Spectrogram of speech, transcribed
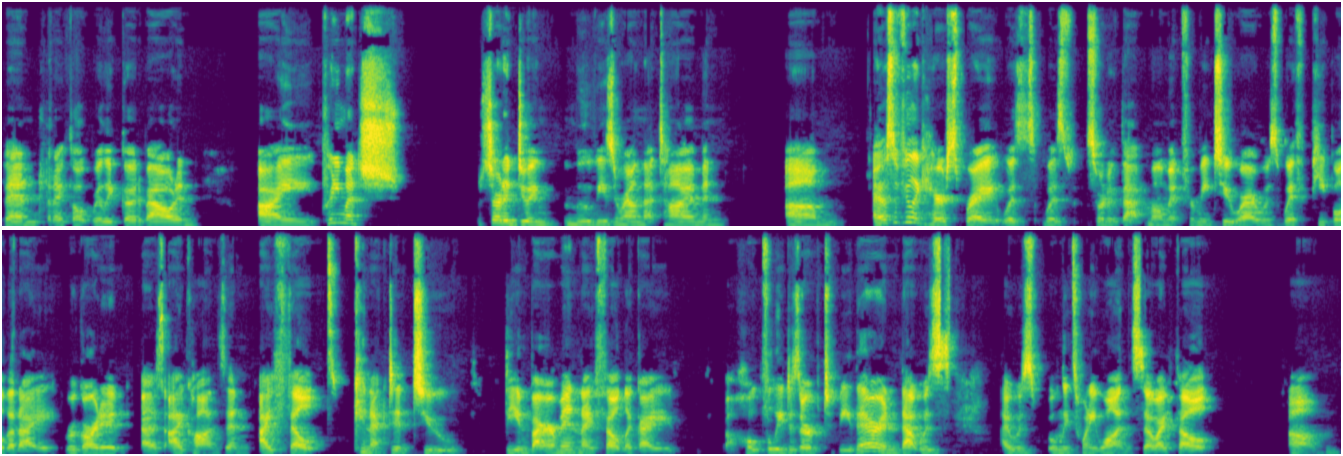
then that I felt really good about, and I pretty much started doing movies around that time, and um, I also feel like Hairspray was was sort of that moment for me too, where I was with people that I regarded as icons, and I felt connected to the environment, and I felt like I hopefully deserved to be there. And that was, I was only 21. So I felt, um,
